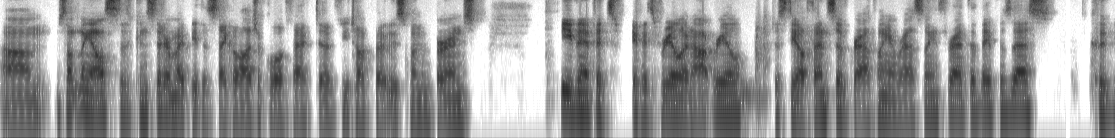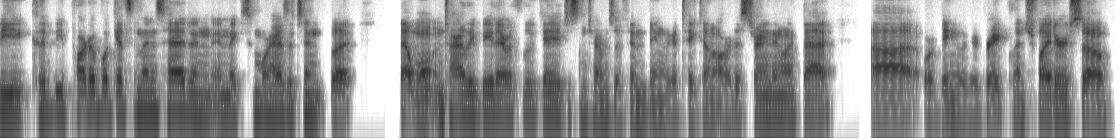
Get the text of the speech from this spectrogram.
Um, something else to consider might be the psychological effect of you talk about Usman and Burns. Even if it's if it's real or not real, just the offensive grappling and wrestling threat that they possess could be could be part of what gets him in his head and, and makes him more hesitant. But that won't entirely be there with Luque, just in terms of him being like a takedown artist or anything like that, uh, or being like a great clinch fighter. So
